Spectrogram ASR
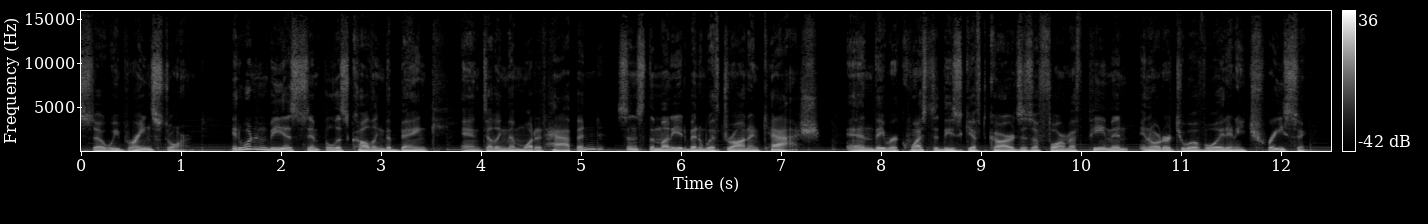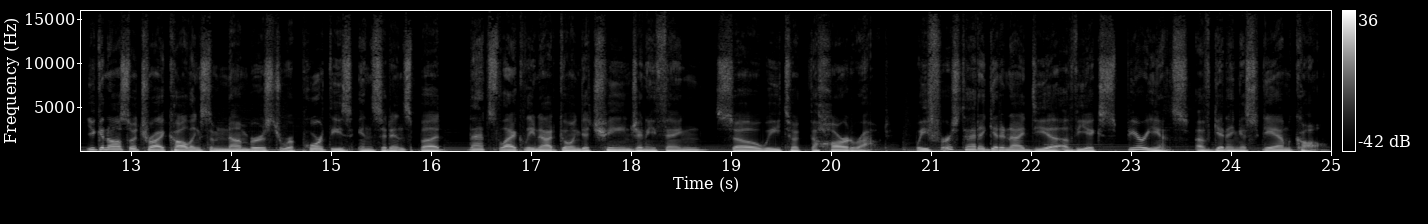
so we brainstormed. It wouldn't be as simple as calling the bank and telling them what had happened, since the money had been withdrawn in cash and they requested these gift cards as a form of payment in order to avoid any tracing. You can also try calling some numbers to report these incidents, but that's likely not going to change anything, so we took the hard route. We first had to get an idea of the experience of getting a scam call.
